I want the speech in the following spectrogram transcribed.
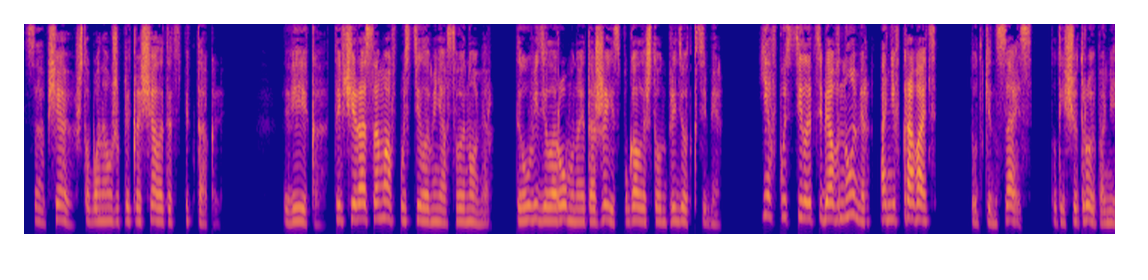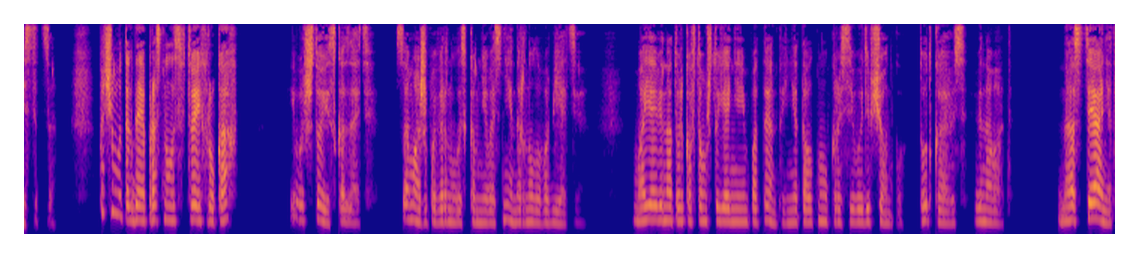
Сообщаю, чтобы она уже прекращала этот спектакль. «Вика, ты вчера сама впустила меня в свой номер. Ты увидела Рому на этаже и испугалась, что он придет к тебе. Я впустила тебя в номер, а не в кровать. Тут кинсайз, тут еще трое поместится. Почему тогда я проснулась в твоих руках? И вот что ей сказать. Сама же повернулась ко мне во сне и нырнула в объятия. Моя вина только в том, что я не импотент и не толкнул красивую девчонку. Тут каюсь, виноват. Нас тянет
